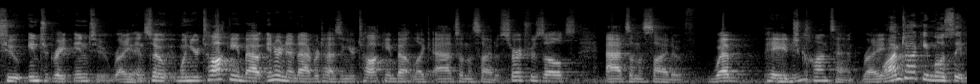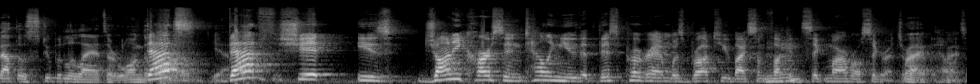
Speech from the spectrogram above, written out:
to integrate into, right? Yeah. And so when you're talking about internet advertising, you're talking about like ads on the side of search results, ads on the side of web page content, right? Mm-hmm. Well, I'm talking mostly about those stupid little ads that are along the That's bottom. Yeah. that shit is Johnny Carson telling you that this program was brought to you by some fucking cig- Marlboro cigarettes or Right, whatever the hell right.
